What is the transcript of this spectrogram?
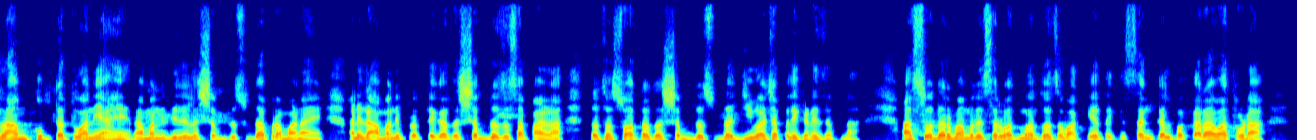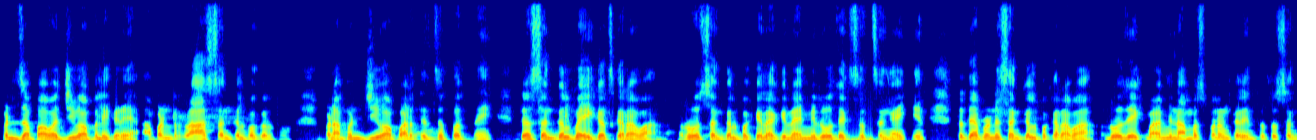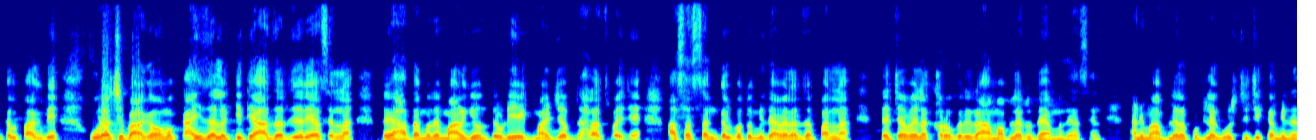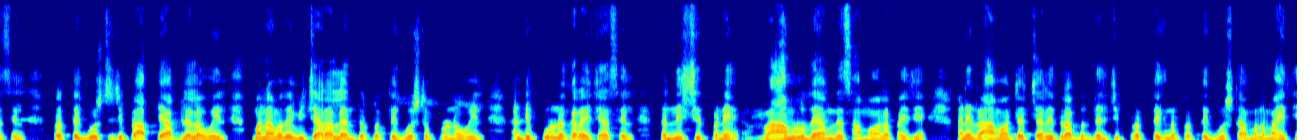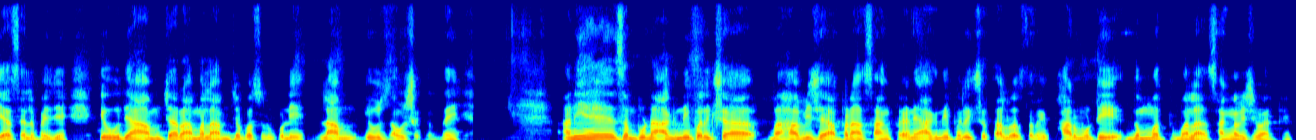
राम खूप तत्वाने आहे. रामाने दिलेला शब्द सुद्धा प्रमाण आहे आणि रामाने प्रत्येकाचा शब्द जसा पाळला तसा स्वतःचा शब्द सुद्धा जीवाच्या पलीकडे जपला. आज स्वधर्मामध्ये सर्वात महत्वाचं वाक्य येतं की संकल्प करावा थोडा पण जपावा जीवापलीकडे. आपण रास संकल्प करतो. पण आपण जीवापाड ते जपत नाही. तेव्हा संकल्प एकच करावा. रोज संकल्प केला की नाही मी रोज एक सत्संग ऐकेन तर त्याप्रमाणे संकल्प करावा. रोज एक माळ मी नामस्मरण करेन तर तो संकल्प अगदी उराची बाळगावा. मग काही झालं किती आजार जरी असेल ना तरी हातामध्ये माळ घेऊन तेवढी एक माळ जप झालाच पाहिजे. असा संकल्प तुम्ही त्यावेळेला जपाल ना. त्याच्या वेळेला खरोखरी राम आपल्या हृदयामध्ये असेल आणि मग आपल्याला कुठल्या गोष्टीची कमी नसेल प्रत्येक गोष्टीची प्राप्ती आपल्याला होईल. मनामध्ये विचार आल्यानंतर प्रत्येक गोष्ट पूर्ण होईल आणि ती पूर्ण करायची असेल तर निश्चितपणे राम हृदयामध्ये सामावायला पाहिजे आणि रामाच्या चरित्राबद्दलची प्रत्येक ना प्रत्येक गोष्ट आम्हाला माहिती असायला पाहिजे की उद्या आमच्या रामाला आमच्यापासून कोणी लांब घेऊ जाऊ शकत नाही. आणि हे संपूर्ण अग्निपरीक्षा हा विषय आपण आज सांगतोय आणि अग्निपरीक्षा चालू असताना एक फार मोठी गंमत तुम्हाला सांगावीशी वाटते.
